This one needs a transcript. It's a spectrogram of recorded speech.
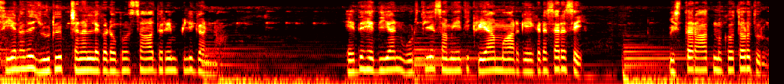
සියනද YouTube චැනල් එකට ඔබ සාදරෙන් පිළිගන්නවා. හෙද හෙදියන් වෘතිය සමීති ක්‍රියාමාර්ගයකට සැරසෙයි. විස්තරාත්මකව තොරතුරු.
